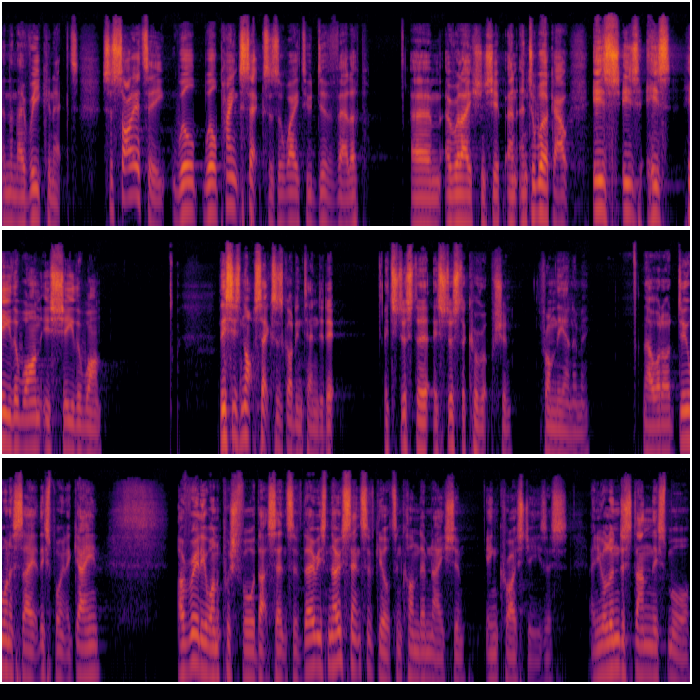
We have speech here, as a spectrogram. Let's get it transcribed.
and then they reconnect. Society will, will paint sex as a way to develop um, a relationship and, and to work out is, is, is he the one, is she the one? This is not sex as God intended it. It's just a, it's just a corruption from the enemy. Now, what I do want to say at this point again, I really want to push forward that sense of there is no sense of guilt and condemnation in Christ Jesus. And you'll understand this more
